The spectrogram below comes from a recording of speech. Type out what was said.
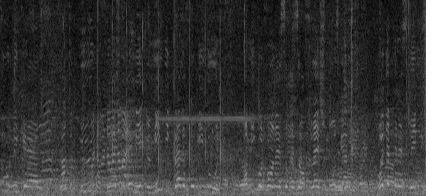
Szúrni kell. Látod, ő, flash, ő mindig bele fog indulni. Amikor van ez a, ez a flash mozgás, vagy a keresztlépés,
